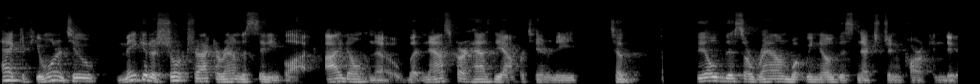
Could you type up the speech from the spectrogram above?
Heck, if you wanted to, make it a short track around a city block. I don't know, but NASCAR has the opportunity to build this around what we know this next gen car can do.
